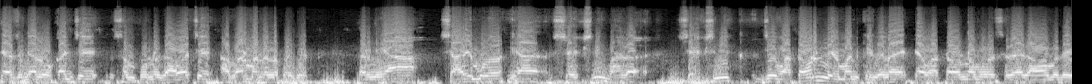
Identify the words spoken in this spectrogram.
त्या जुन्या लोकांचे संपूर्ण गावाचे आभार मानायला पाहिजेत. कारण या शाळेमुळं या शैक्षणिक भागा शैक्षणिक जे वातावरण निर्माण केलेलं आहे त्या वातावरणामुळे सगळ्या गावामध्ये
